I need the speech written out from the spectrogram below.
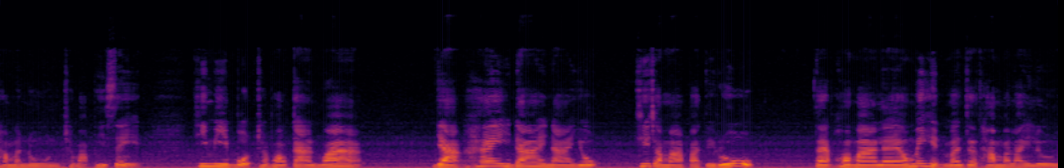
ธรรมนูญ ฉบับพิเศษ ที่มีบทเฉพาะการว่าอยากให้ได้นายกที่จะมาปฏิรูป แต่พอมาแล้วไม่เห็นมันจะทำอะไรเลย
